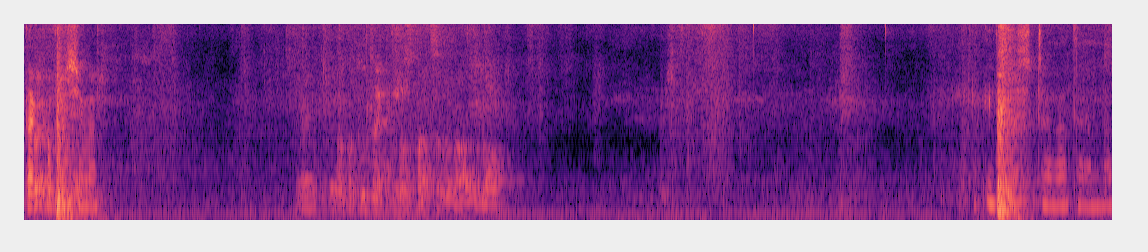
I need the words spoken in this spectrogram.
Tak, poprosimy. Ja tutaj Albo tutaj. rozparcelowałem, no. Idę jeszcze na ten, na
